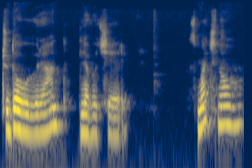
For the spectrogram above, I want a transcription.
Чудовий варіант для вечері. Смачного!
